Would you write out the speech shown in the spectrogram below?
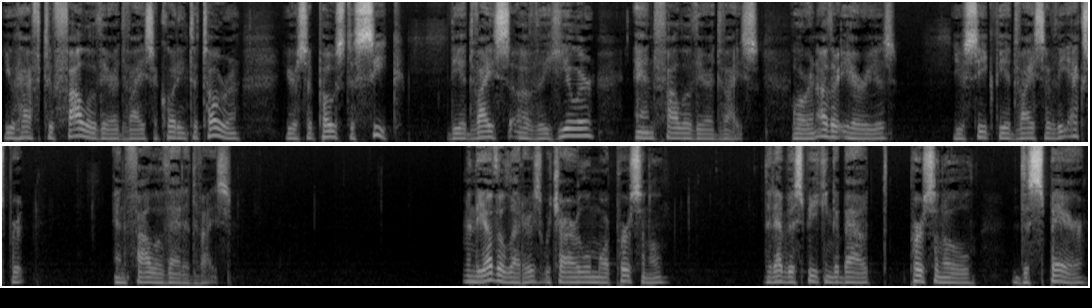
you have to follow their advice. According to Torah, you're supposed to seek the advice of the healer and follow their advice. Or in other areas, you seek the advice of the expert and follow that advice. In the other letters, which are a little more personal, the Rebbe is speaking about personal despair,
